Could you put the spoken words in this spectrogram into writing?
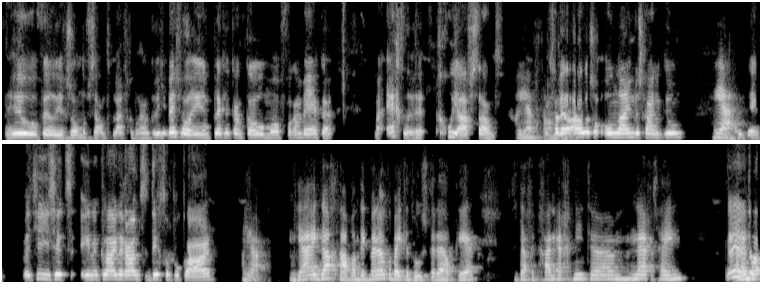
heel veel je gezonde verstand blijft gebruiken. Dat je best wel in plekken kan komen of voor kan werken. Maar echt goede afstand. Goeie Ik afstand. ga wel alles online waarschijnlijk doen. Ja. Ik denk, weet je, je zit in een kleine ruimte dicht op elkaar. Ja. ja, ik dacht al, want ik ben ook een beetje aan het hoesten elke keer. Dus ik dacht, ik ga echt niet eh, nergens heen. Nee, ja, dat,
